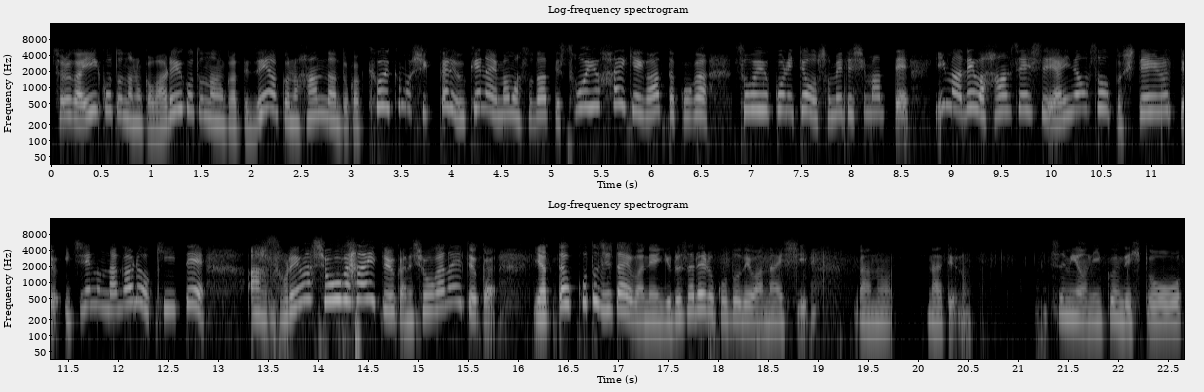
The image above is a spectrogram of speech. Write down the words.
それがいいことなのか悪いことなのかって善悪の判断とか教育もしっかり受けないまま育ってそういう背景があった子がそういう子に手を染めてしまって今では反省してやり直そうとしているっていう一連の流れを聞いてあそれはしょうがないというかねしょうがないというかやったこと自体はね許されることではないしあの何て言うの？罪を憎んで人を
